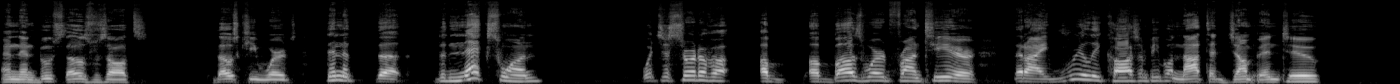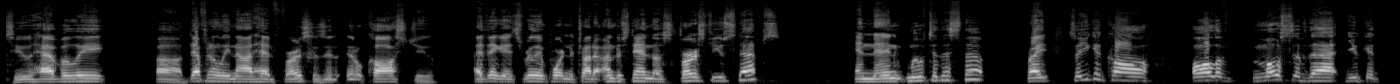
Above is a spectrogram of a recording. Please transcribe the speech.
and then boost those results, those keywords. Then the the the next one, which is sort of a, a a buzzword frontier that I really caution people not to jump into too heavily. Uh, definitely not head first because it, it'll cost you. I think it's really important to try to understand those first few steps and then move to this step, right? So you could call all of most of that you could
